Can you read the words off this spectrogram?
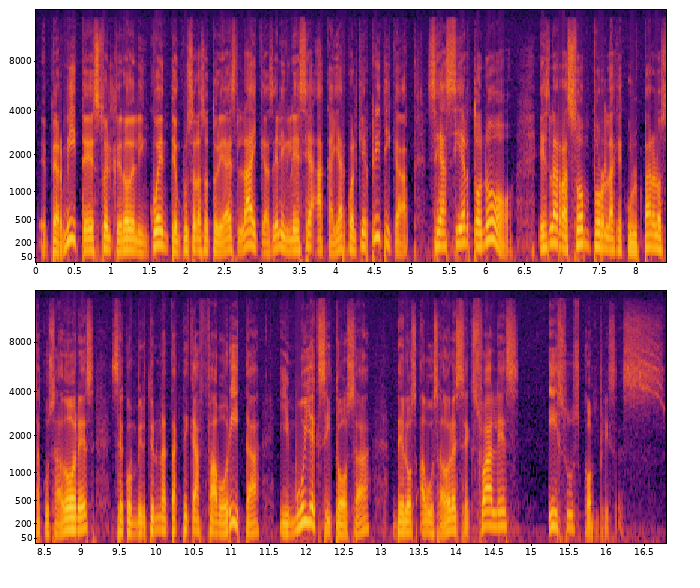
eh, permite esto el clero delincuente incluso las autoridades laicas de la iglesia a callar cualquier crítica, sea cierto o no. Es la razón por la que culpar a los acusadores se convirtió en una táctica favorita y muy exitosa de los abusadores sexuales y sus cómplices.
